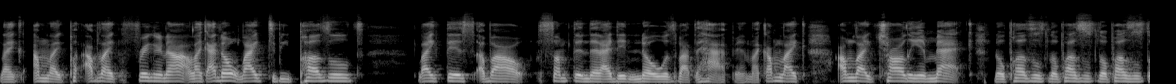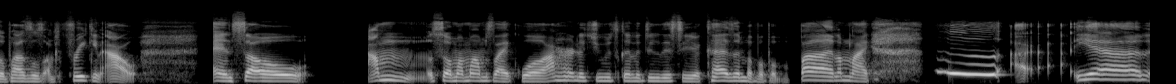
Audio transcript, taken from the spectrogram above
Like I'm like I'm like figuring out like I don't like to be puzzled like this about something that I didn't know was about to happen. Like I'm like I'm like Charlie and Mac. No puzzles, no puzzles, no puzzles, no puzzles. I'm freaking out. And so I'm so my mom's like, "Well, I heard that you was to do this to your cousin, blah blah blah blah." blah. And I'm like, I, yeah.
